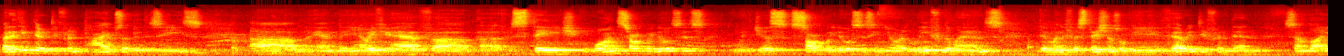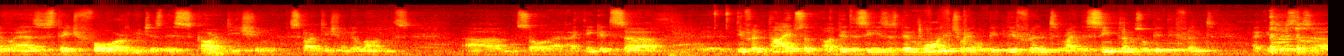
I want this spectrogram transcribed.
But I think there are different types of the disease. Um, and you know, if you have uh, uh, stage one sarcoidosis with just sarcoidosis in your lymph glands, the manifestations will be very different than somebody who has stage four, which is this scar tissue, scar tissue in the lungs. Um, so I I think it's uh, different types of, of the diseases. The monitoring will be different, right? The symptoms will be different. I think this is a,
